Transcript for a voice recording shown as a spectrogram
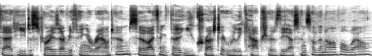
that he destroys everything around him. So I think that You Crushed It really captures the essence of the novel well.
